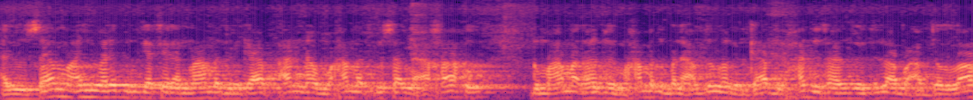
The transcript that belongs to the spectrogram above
Abu Sama Ali Walid bin Katsir Muhammad bin Ka'ab anna Muhammad bin Sami akhahu bin Muhammad bin Muhammad bin Abdullah bin Ka'ab hadis hadis Abu Abdullah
